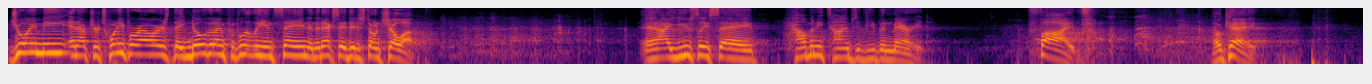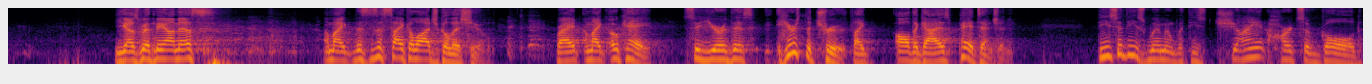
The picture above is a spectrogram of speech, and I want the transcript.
join me and after 24 hours they know that I'm completely insane and the next day they just don't show up. And I usually say, How many times have you been married? Five. Okay. You guys with me on this? I'm like, this is a psychological issue, right? I'm like, okay, so you're this, here's the truth, like all the guys, pay attention. These are these women with these giant hearts of gold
